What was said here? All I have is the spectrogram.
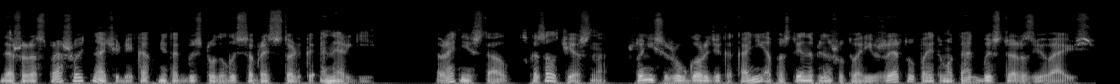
Даже расспрашивать начали, как мне так быстро удалось собрать столько энергии. Врать не стал, сказал честно, что не сижу в городе, как они, а постоянно приношу твари в жертву, поэтому так быстро развиваюсь.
